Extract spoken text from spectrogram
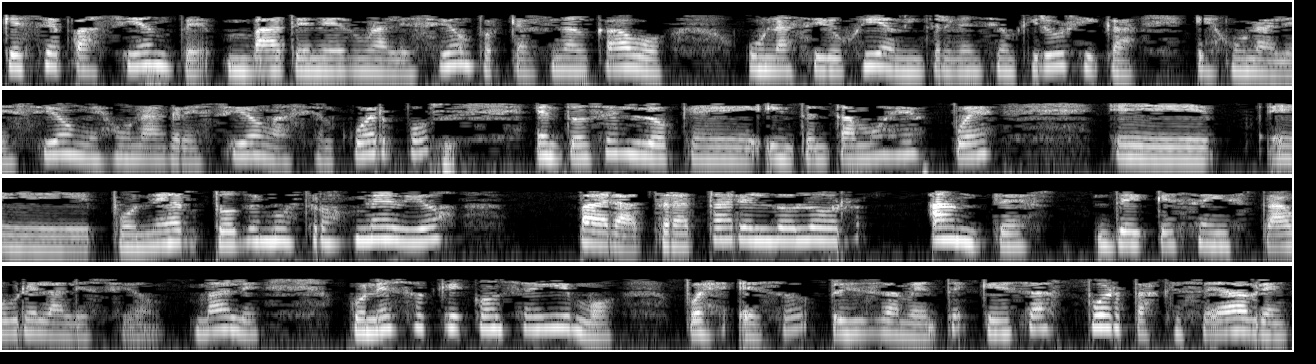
que ese paciente va a tener una lesión, porque al fin y al cabo una cirugía, una intervención quirúrgica es una lesión, es una agresión hacia el cuerpo, entonces lo que intentamos es pues eh, eh, poner todos nuestros medios para tratar el dolor antes de que se instaure la lesión, ¿vale? Con eso que conseguimos, pues eso, precisamente, que esas puertas que se abren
